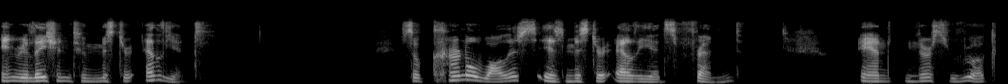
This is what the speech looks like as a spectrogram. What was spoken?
In relation to Mr. Elliot. So Colonel Wallace is Mr. Elliot's friend. And Nurse Rooke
